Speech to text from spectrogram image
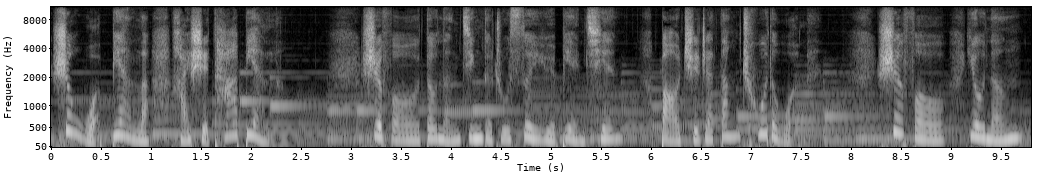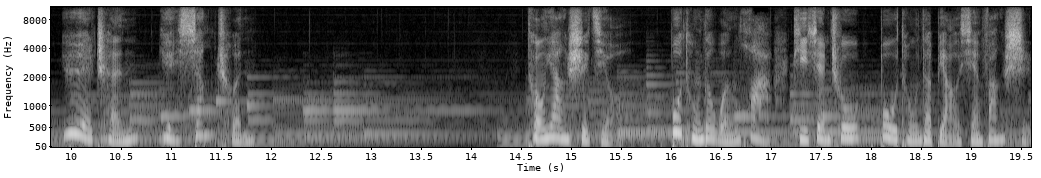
是我变了，还是他变了。是否都能经得住岁月变迁，保持着当初的我们？是否又能越陈越香醇？同样是酒，不同的文化体现出不同的表现方式。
